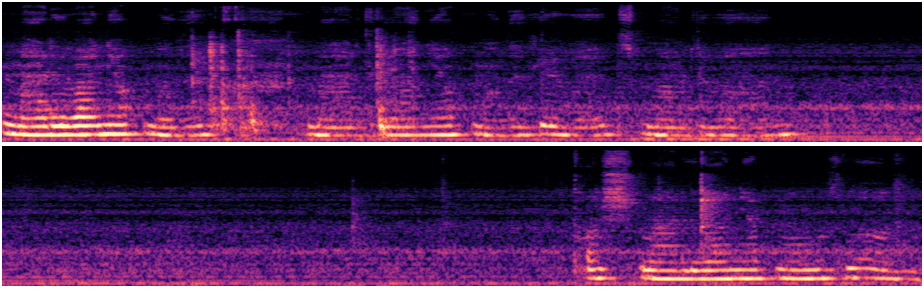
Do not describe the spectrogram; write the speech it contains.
merdiven yapmadık. Merdiven yapmadık evet merdiven. Taş merdiven yapmamız lazım.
